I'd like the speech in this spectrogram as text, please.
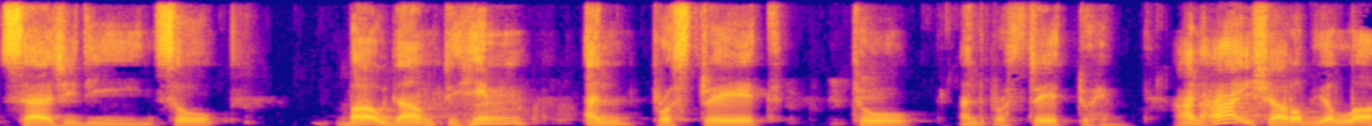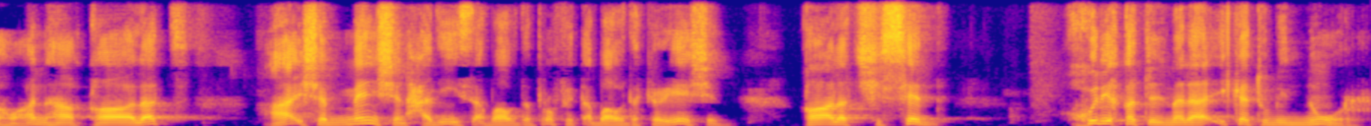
سَاجِدِينَ So bow down to him and prostrate to and prostrate to him. عن عائشة رضي الله عنها قالت عائشة mentioned hadith about the Prophet about the creation قالت she said خلقت الملائكة من نور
